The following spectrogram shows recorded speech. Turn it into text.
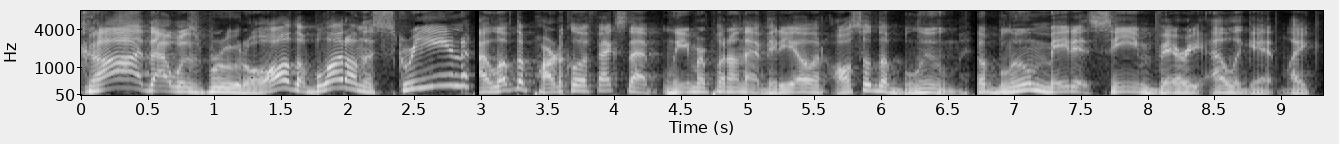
god, that was brutal. All the blood on the screen. I love the particle effects that Lemur put on that video and also the bloom. The bloom made it seem very elegant, like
